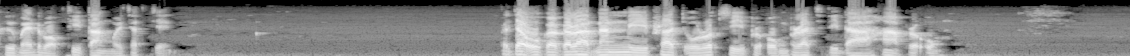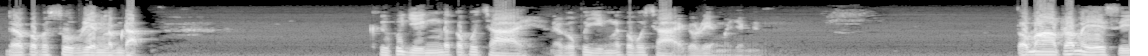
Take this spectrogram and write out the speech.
คือไม่ได้บอกที่ตั้งไว้ชัดเจน พระเจ้าโอกากราชนั้นมีพระโอรสสี่พระองค์ พระราชธิดาห้าพระองค์ แล้วก็ประสูติเรียงลำดับ คือผู้หญิงแล้วก็ผู้ชาย แล้วก็ผู้หญิงแล้วก็ผู้ชายก็เรียงมาอย่างนั้น ต่อมาพระมเหสี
